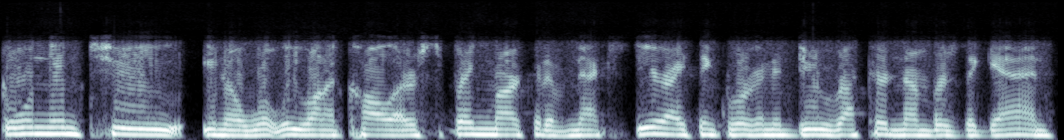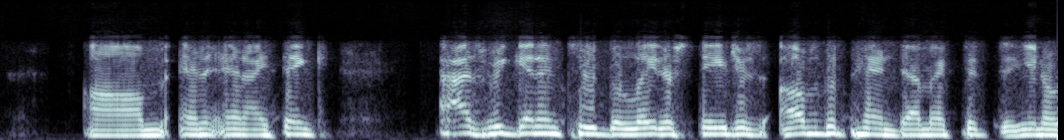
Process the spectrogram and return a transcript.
going into you know what we want to call our spring market of next year, I think we're going to do record numbers again. Um, and and I think as we get into the later stages of the pandemic, that you know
